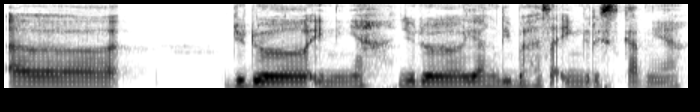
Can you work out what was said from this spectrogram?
uh, judul ininya, judul yang di bahasa Inggris kan ya.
